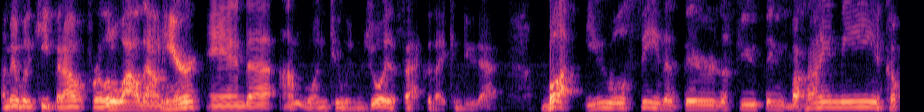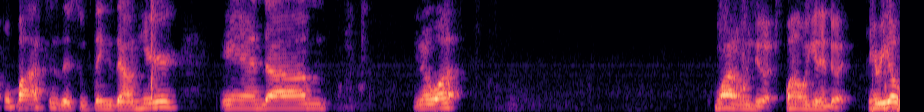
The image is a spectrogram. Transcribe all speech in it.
I'm able to keep it out for a little while down here, and uh, I'm going to enjoy the fact that I can do that. But you will see that there's a few things behind me, a couple boxes. There's some things down here, and um, you know what? Why don't we do it? Why don't we get into it? Here we go.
